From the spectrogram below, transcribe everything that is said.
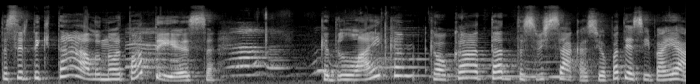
Tas ir tik tālu no patiesa. Kad laikam kaut kā tad tas viss sākās. Jo patiesībā, jā,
